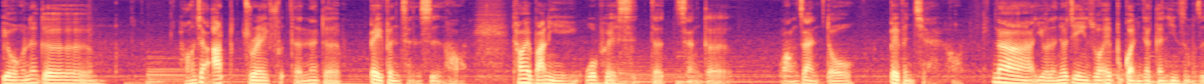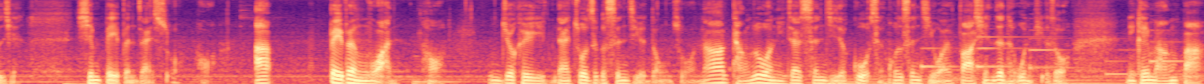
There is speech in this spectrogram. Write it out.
有那个好像叫 Updraft 的那个备份程式哈，它会把你 WordPress 的整个网站都备份起来哈。那有人就建议说，哎、不管你在更新什么之前，先备份再说，好啊，备份完，好，你就可以来做这个升级的动作。那倘若你在升级的过程或者升级完发现任何问题的时候，你可以马上把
